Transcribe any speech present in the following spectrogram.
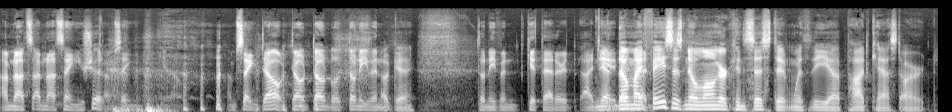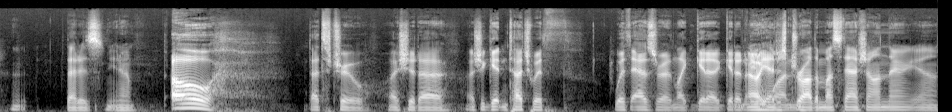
I'm not. I'm not saying you should. I'm saying you know. I'm saying don't. Don't. Don't. Don't even. Okay. Don't even get that idea. Yeah. Though my head. face is no longer consistent with the uh, podcast art. That is, you know. Oh, that's true. I should. Uh, I should get in touch with with Ezra and like get a get a new Oh yeah, one. just draw the mustache on there. Yeah.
